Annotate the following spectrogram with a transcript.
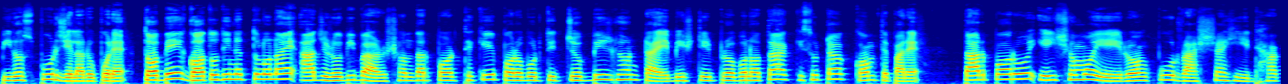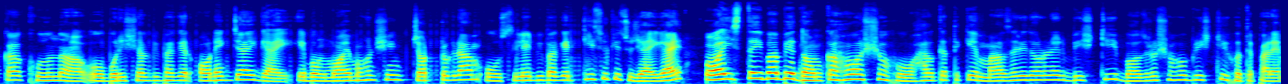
পিরোজপুর জেলার উপরে। তবে গত দিনের তুলনায় আজ রবিবার সন্ধ্যার পর থেকে পরবর্তী চব্বিশ ঘন্টায় বৃষ্টির প্রবণতা কিছুটা কমতে পারে। তারপরও এই সময়ে রংপুর, রাজশাহী, ঢাকা, খুলনা ও বরিশাল বিভাগের অনেক জায়গায় এবং ময়মনসিংহ, চট্টগ্রাম ও সিলেট বিভাগের কিছু কিছু জায়গায় অস্থায়ীভাবে দমকা হওয়া সহ হালকা থেকে মাঝারি ধরনের বৃষ্টি, বজ্রসহ বৃষ্টি হতে পারে।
